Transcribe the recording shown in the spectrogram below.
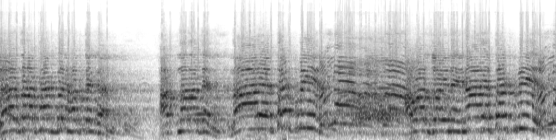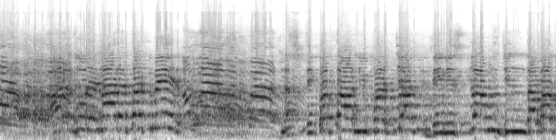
যারা যারা থাকবেন হাত দেখান। আপনারা দেন। নারে তাকবীর! আওয়াজ হয় নাই। নারে তাকবীর! আর জোরে নারে তাকবীর! নাস্তিকতা নিপাত দিন ইসলাম জিন্দাবাদ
